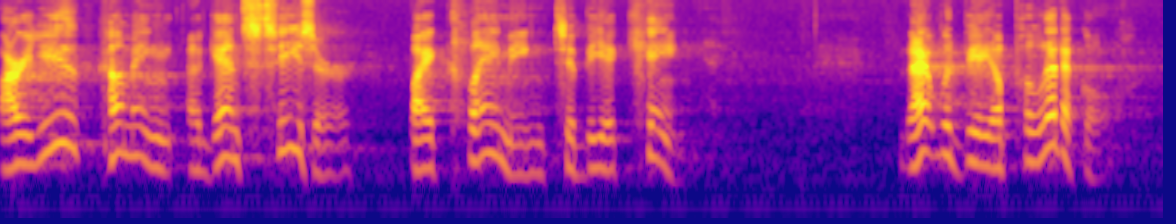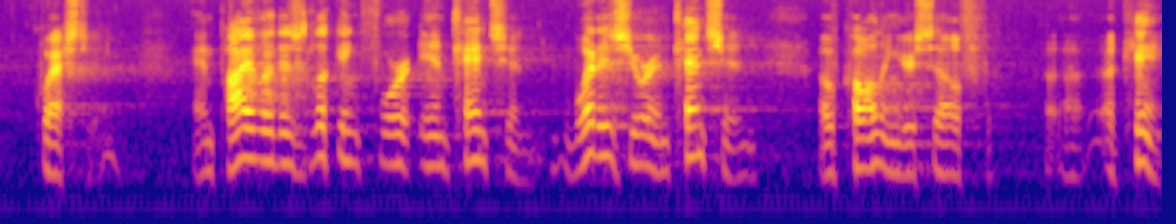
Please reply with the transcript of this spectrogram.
are you coming against Caesar by claiming to be a king? That would be a political question. And Pilate is looking for intention. What is your intention of calling yourself a king?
